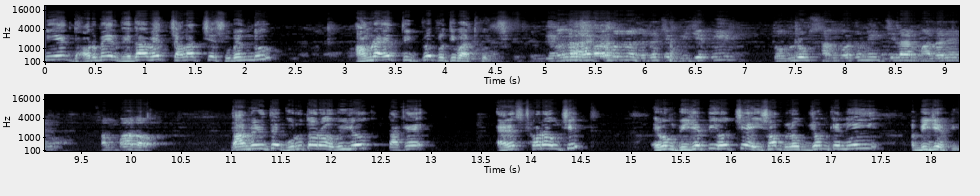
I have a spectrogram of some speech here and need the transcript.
নিয়ে ধর্মের ভেদাভেদ চালাচ্ছে শুভেন্দু। আমরা এর তীব্র প্রতিবাদ করছি। তার বিরুদ্ধে গুরুতর অভিযোগ তাকে অ্যারেস্ট করা উচিত এবং বিজেপি হচ্ছে এইসব লোকজনকে নিয়েই বিজেপি।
